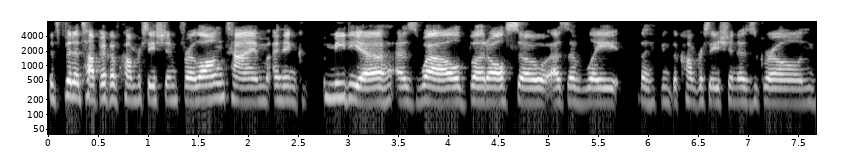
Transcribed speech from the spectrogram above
it's been a topic of conversation for a long time. I think media as well, but also as of late, I think the conversation has grown,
